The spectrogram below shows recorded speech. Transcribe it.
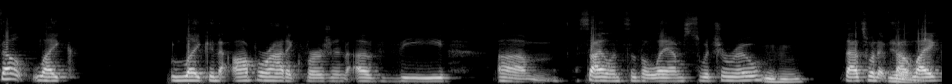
felt like like an operatic version of the um, Silence of the Lambs switcheroo. hmm That's what it Yeah. felt like,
